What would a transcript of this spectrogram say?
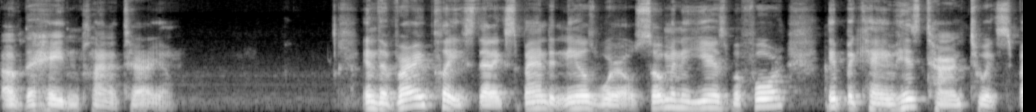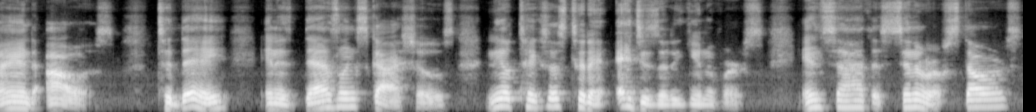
of the Hayden Planetarium. In the very place that expanded Neil's world so many years before, it became his turn to expand ours. Today, in his dazzling sky shows, Neil takes us to the edges of the universe, inside the center of stars,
